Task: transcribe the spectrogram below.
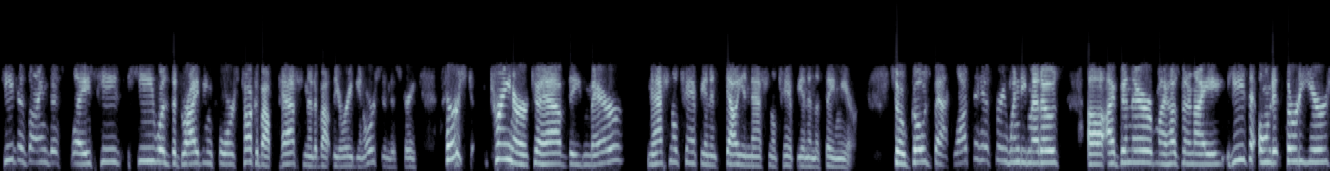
He designed this place. He he was the driving force. Talk about passionate about the Arabian horse industry. First trainer to have the mare national champion and stallion national champion in the same year. So goes back lots of history. Windy Meadows. Uh, I've been there. My husband and I. He's owned it 30 years.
